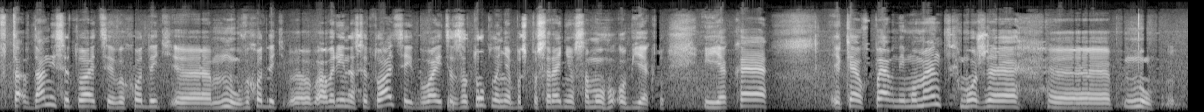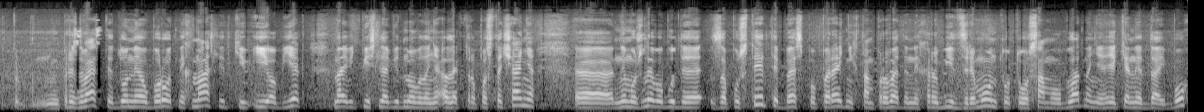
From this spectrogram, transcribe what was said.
в, даній ситуації виходить, е, ну, виходить е, аварійна ситуація, відбувається затоплення безпосередньо самого об'єкту, і яке, яке в певний момент може е, ну, призвести до необоротних наслідків, і об'єкт навіть після відновлення електропостачання е, неможливо буде запустити без попередніх там проведених робіт з ремонту того самого обладнання, яке, не дай Бог,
